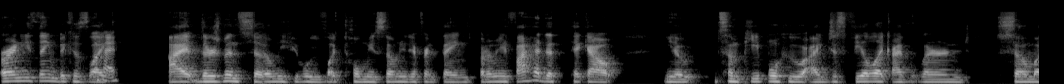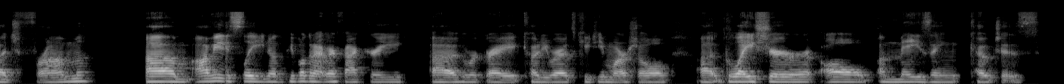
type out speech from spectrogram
or anything because like Okay. I there's been so many people who've like told me so many different things. But I mean, if I had to pick out, you know, some people who I just feel like I've learned so much from, um, obviously, you know, the people at the Nightmare Factory, uh, who were great, Cody Rhodes, QT Marshall, uh, Glacier, all amazing coaches.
